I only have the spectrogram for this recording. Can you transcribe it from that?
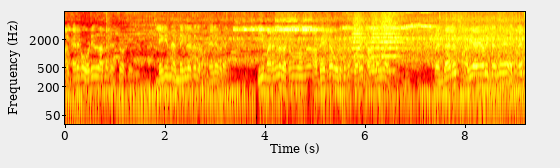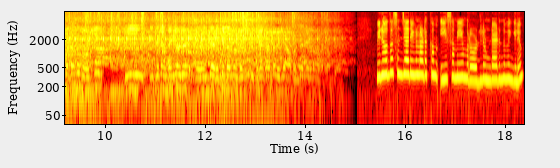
ആൾക്കാരൊക്കെ ഓടിയത് കാരണം രക്ഷപ്പെട്ടു. ഇല്ലെങ്കിൽ ഇന്ന് എന്തെങ്കിലുമൊക്കെ നടന്നേനെ ഇവിടെ. ഈ മരങ്ങൾ വെട്ടണമെന്ന് അപേക്ഷ കൊടുക്കുന്ന കുറേ കാലങ്ങളായി. അപ്പോൾ എന്തായാലും അധികാരികളിൽ ചെന്ന് എത്രയും പെട്ടെന്ന് നോക്കി ഈ ഇതിന് എന്തെങ്കിലും ഒരു ഇത് എടുക്കില്ലെന്നുണ്ടെങ്കിൽ ഇതിനെക്കാട്ടും വലിയ ആപത്ത് തന്നെ ഇവിടെ നടക്കാൻ പോകും വിനോദസഞ്ചാരികളടക്കം ഈ സമയം റോഡിലുണ്ടായിരുന്നുവെങ്കിലും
